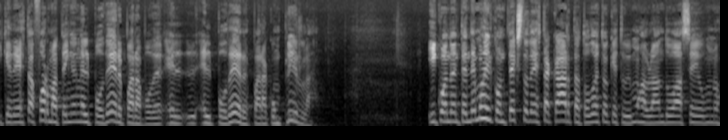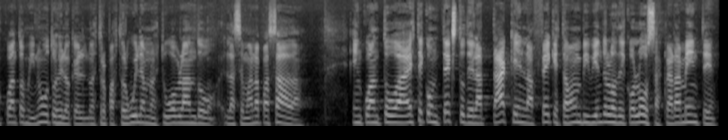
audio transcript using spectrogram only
y que de esta forma tengan el poder para poder el, el poder para cumplirla. Y cuando entendemos el contexto de esta carta, todo esto que estuvimos hablando hace unos cuantos minutos y lo que nuestro pastor William nos estuvo hablando la semana pasada, en cuanto a este contexto del ataque en la fe que estaban viviendo los de Colosas, claramente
